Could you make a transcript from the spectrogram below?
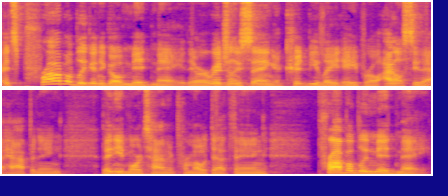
it's probably going to go mid May. They were originally saying it could be late April. I don't see that happening. They need more time to promote that thing probably mid May.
